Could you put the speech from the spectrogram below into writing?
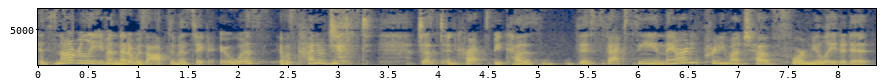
It's not really even that it was optimistic. It was it was kind of just just incorrect because this vaccine they already pretty much have formulated it.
